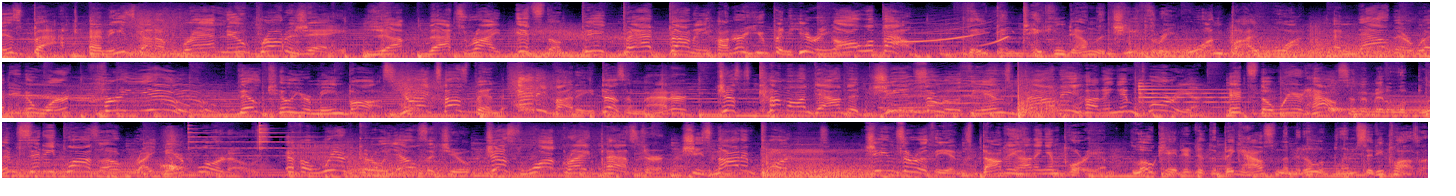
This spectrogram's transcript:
Is back, and he's got a brand new protege. Yep, that's right. It's the big bad bounty hunter you've been hearing all about. They've been taking down the G3 one by one, and now they're ready to work for you. They'll kill your mean boss, your ex-husband, anybody, doesn't matter. Just come on down to Gene Zaroothian's Bounty Hunting Emporium. It's the weird house in the middle of Blim City Plaza, right near Flordo's. If a weird yells at you, just walk right past her. She's not important. Gene Zaroothian's Bounty Hunting Emporium, located at the big house in the middle of Blim City Plaza.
